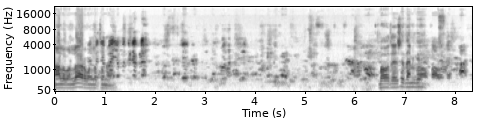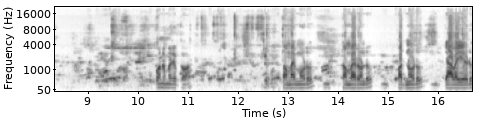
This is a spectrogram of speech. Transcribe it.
నాలుగు వందలు ఆరు వందలు అవుతున్నాయి బాగుతాయి దానికి? ఫోన్ నెంబర్ చెప్తావా? తొంభై మూడు తొంభై రెండు పదమూడు యాభై ఏడు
